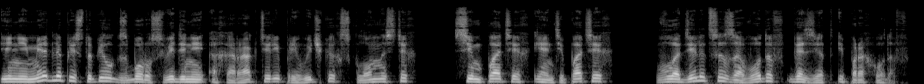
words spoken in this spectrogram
и немедля приступил к сбору сведений о характере, привычках, склонностях, симпатиях и антипатиях владелицы заводов, газет и пароходов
